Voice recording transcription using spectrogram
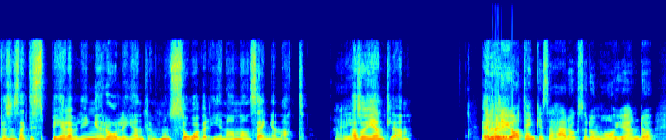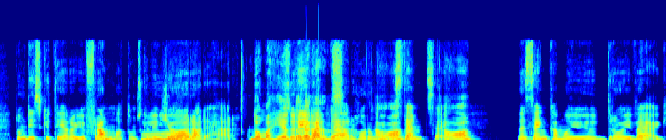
För som sagt, det spelar väl ingen roll egentligen. Hon sover i en annan säng en natt. Nej. Alltså egentligen. Ja, Eller men hur? jag tänker så här också, de har ju ändå, de diskuterar ju fram att de skulle Ja. göra det här. De var helt så redan överens. där har de ju Ja. bestämt sig. Ja, Men sen kan man ju dra iväg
